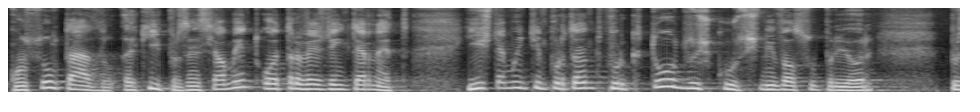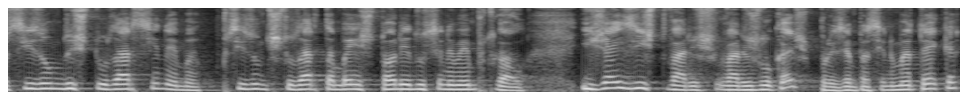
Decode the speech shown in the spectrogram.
consultado aqui presencialmente ou através da internet. E isto é muito importante porque todos os cursos de nível superior precisam de estudar cinema, precisam de estudar também a história do cinema em Portugal. E já existe vários, vários locais, por exemplo a Cinemateca,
